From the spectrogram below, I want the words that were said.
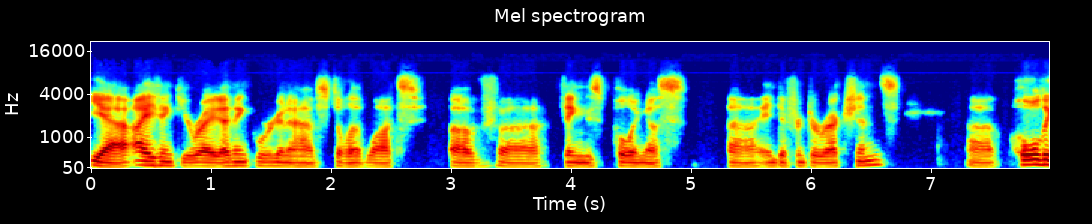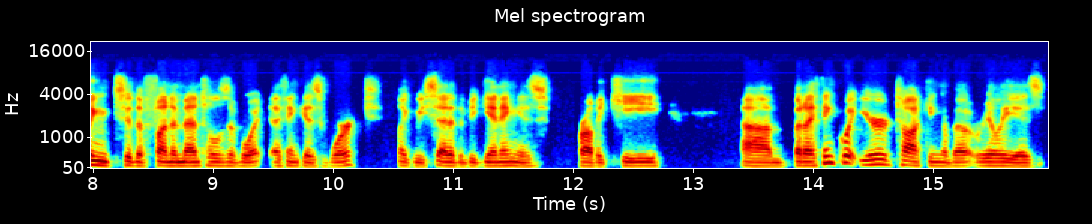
Yeah i think you're right. I think we're going to have still have lots of uh, things pulling us uh, in different directions. Uh, holding to the fundamentals of what I think has worked, like we said at the beginning, is probably key. Um, but I think what you're talking about really is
